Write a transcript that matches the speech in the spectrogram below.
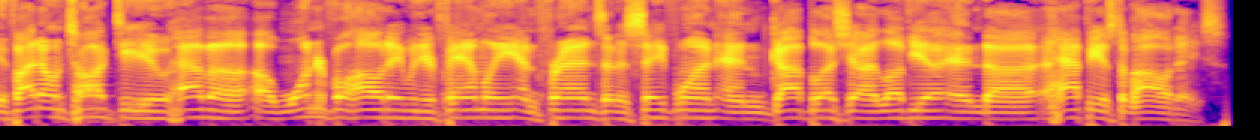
if I don't talk to you, have a, a, wonderful holiday with your family and friends and a safe one. And God bless you. I love you and uh, happiest of holidays.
